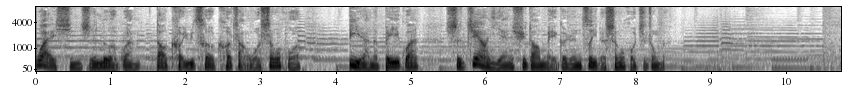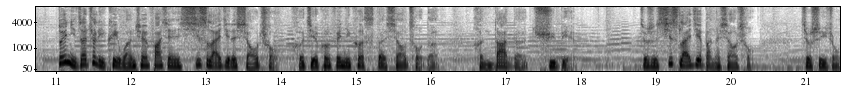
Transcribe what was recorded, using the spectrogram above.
外形之乐观，到可预测、可掌握生活必然的悲观，是这样延续到每个人自己的生活之中的。所以你在这里可以完全发现希斯莱杰的小丑和杰昆·菲尼克斯的小丑的很大的区别，就是希斯莱杰版的小丑就是一种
